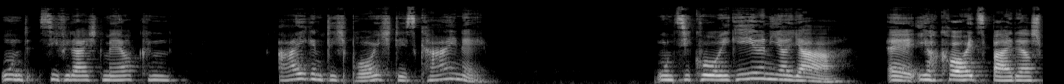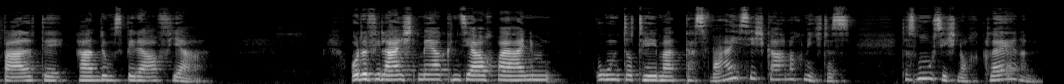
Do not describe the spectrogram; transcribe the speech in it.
und Sie vielleicht merken, eigentlich bräuchte es keine. Und sie korrigieren ihr Ja, äh, ihr Kreuz bei der Spalte Handlungsbedarf Ja. Oder vielleicht merken sie auch bei einem Unterthema, das weiß ich gar noch nicht, das, das muss ich noch klären.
